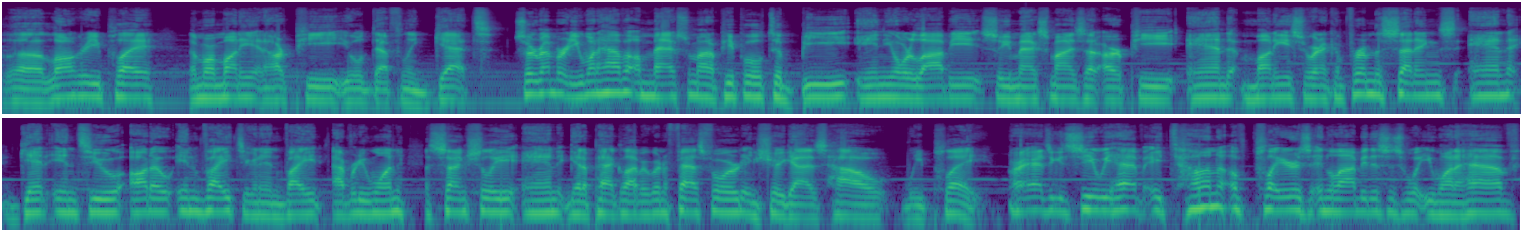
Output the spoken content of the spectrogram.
The longer you play, the more money and RP you'll definitely get. So remember, you want to have a maximum amount of people to be in your lobby so you maximize that RP and money. So we're going to confirm the settings and get into auto invite. You're going to invite everyone essentially and get a pack lobby. We're going to fast forward and show you guys how we play. All right, as you can see, we have a ton of players in the lobby. This is what you want to have.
